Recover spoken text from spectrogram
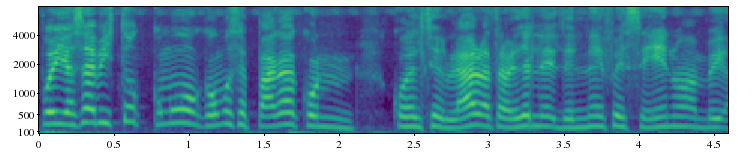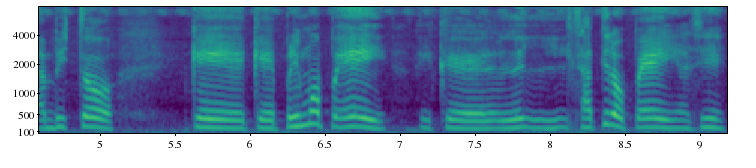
Pues ya se ha visto cómo, cómo se paga con, con el celular a través del, del NFC, ¿no? Han, han visto que, que Primo Pay y que el, el Sátiro Pay, así.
